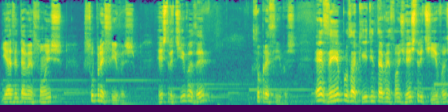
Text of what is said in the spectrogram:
e as intervenções supressivas. Restritivas e supressivas. Exemplos aqui de intervenções restritivas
